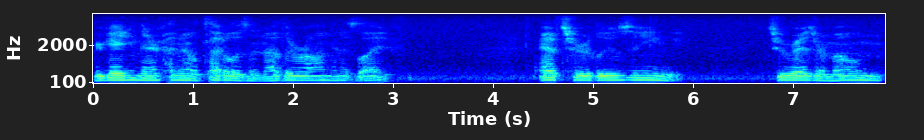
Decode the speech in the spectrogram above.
regaining the Intercontinental title is another wrong in his life. After losing to Razor Ramon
